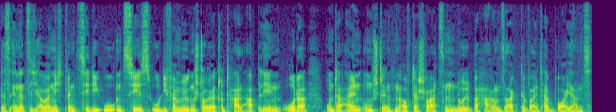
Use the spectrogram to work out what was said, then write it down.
Das ändert sich aber nicht, wenn CDU und CSU die Vermögensteuer total ablehnen oder unter allen Umständen auf der schwarzen Null beharren, sagte Walter Borjans.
